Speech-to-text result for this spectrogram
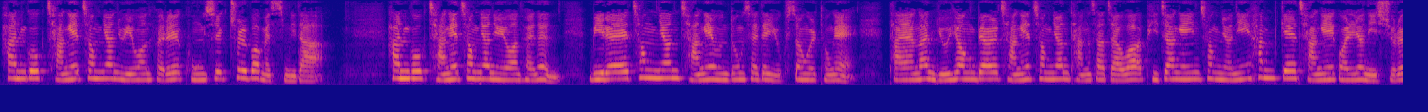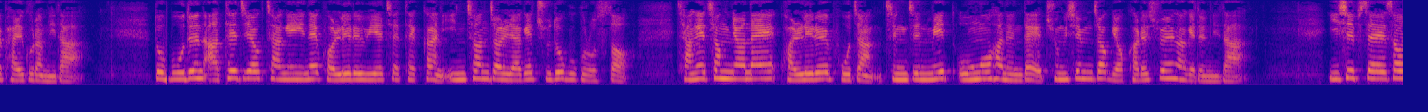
한국장애청년위원회를 공식 출범했습니다. 한국장애청년위원회는 미래의 청년 장애운동 세대 육성을 통해 다양한 유형별 장애청년 당사자와 비장애인 청년이 함께 장애 관련 이슈를 발굴합니다. 또 모든 아태 지역 장애인의 권리를 위해 채택한 인천 전략의 주도국으로서 장애 청년의 관리를 보장, 증진 및 옹호하는 데 중심적 역할을 수행하게 됩니다. 20세에서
